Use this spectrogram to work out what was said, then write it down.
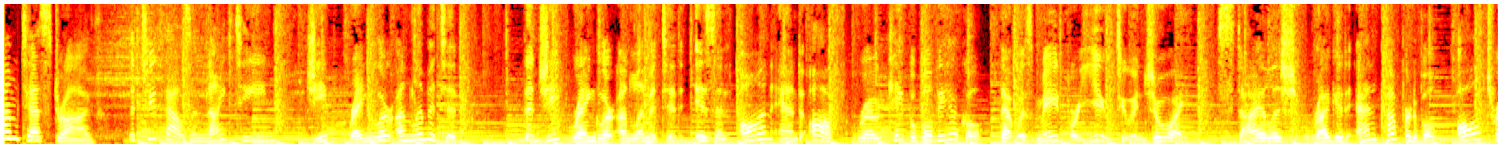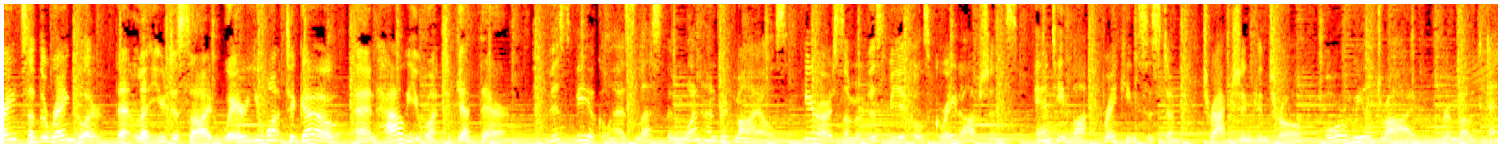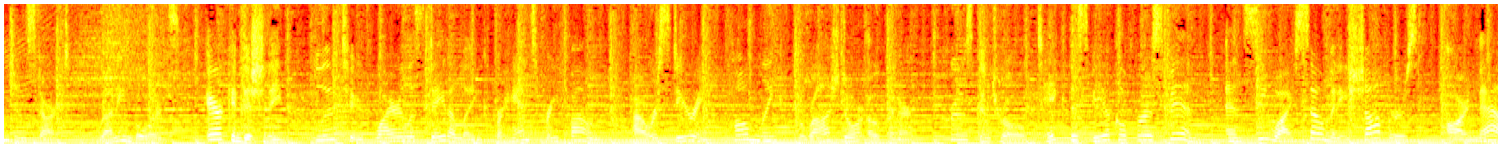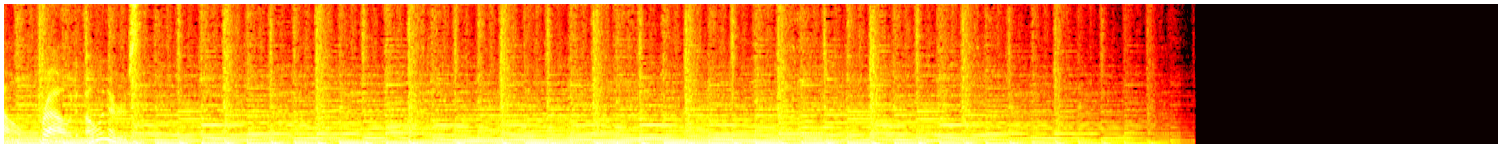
Come test drive the 2019 Jeep Wrangler Unlimited. The Jeep Wrangler Unlimited is an on and off road capable vehicle that was made for you to enjoy. Stylish, rugged, and comfortable, all traits of the Wrangler that let you decide where you want to go and how you want to get there. This vehicle has less than 100 miles. Here are some of this vehicle's great options. Anti-lock braking system, traction control, four-wheel drive, remote engine start, running boards, air conditioning, Bluetooth wireless data link for hands-free phone, power steering, home link garage door opener, cruise control. Take this vehicle for a spin and see why so many shoppers are now proud owners.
